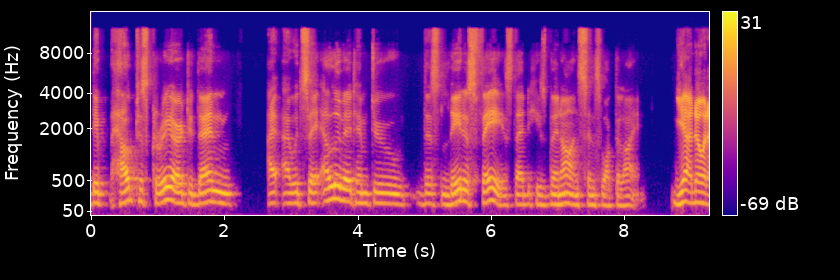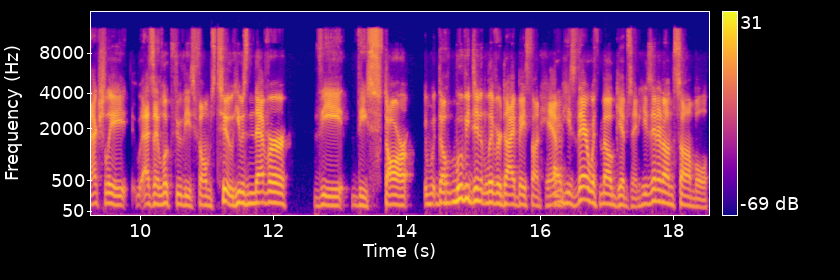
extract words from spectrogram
they helped his career to then I, I would say elevate him to this latest phase that he's been on since Walk the Line. Yeah, no, and actually, as I look through these films too, he was never the the star. The movie didn't live or die based on him. Right. He's there with Mel Gibson. He's in an ensemble.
